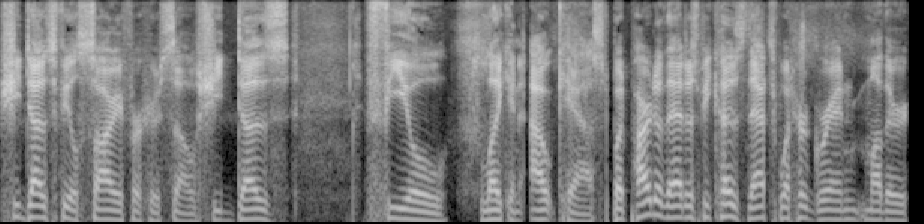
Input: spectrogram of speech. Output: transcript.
she does feel sorry for herself. She does feel like an outcast, but part of that is because that's what her grandmother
